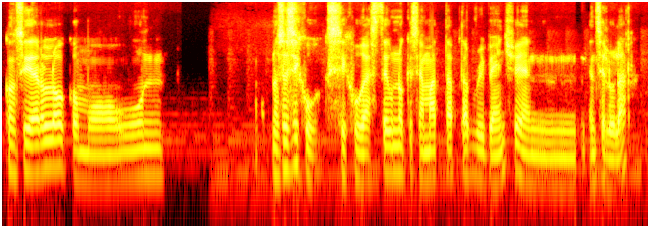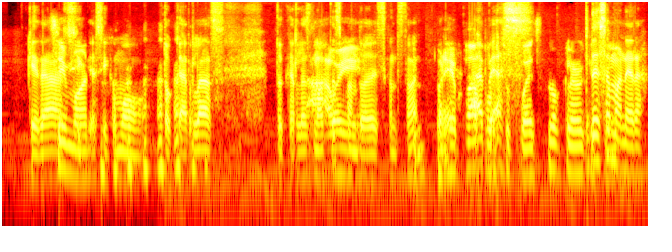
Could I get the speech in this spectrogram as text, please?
considéralo como un... No sé si, jug- si jugaste uno que se llama Tap Tap Revenge en, en celular. Que era así, como tocar las, tocar las Ah, notas güey. cuando descansaban. Prepa, Ah, por supuesto, claro que De esa sí. manera,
